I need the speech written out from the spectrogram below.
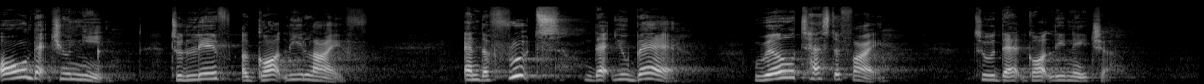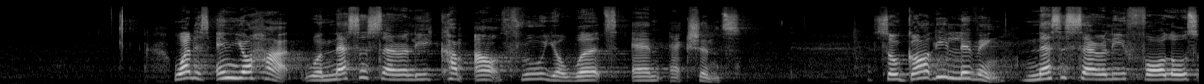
all that you need to live a godly life. And the fruits that you bear will testify to that godly nature. What is in your heart will necessarily come out through your words and actions. So, godly living necessarily follows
